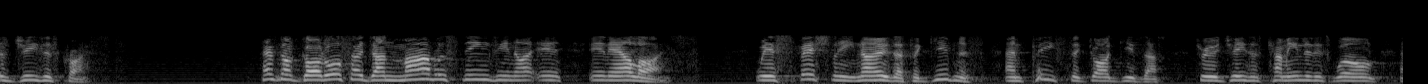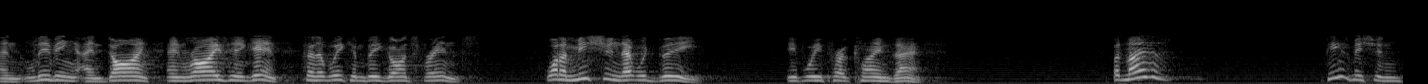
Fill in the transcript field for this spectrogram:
of Jesus Christ. Has not God also done marvellous things in our, in, in our lives? We especially know the forgiveness and peace that God gives us through Jesus coming into this world and living and dying and rising again so that we can be God's friends. What a mission that would be if we proclaimed that. But Moses, his mission,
